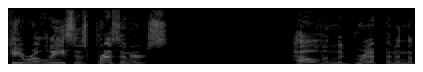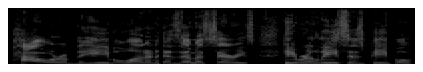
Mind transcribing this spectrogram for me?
He releases prisoners held in the grip and in the power of the evil one and his emissaries. He releases people.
